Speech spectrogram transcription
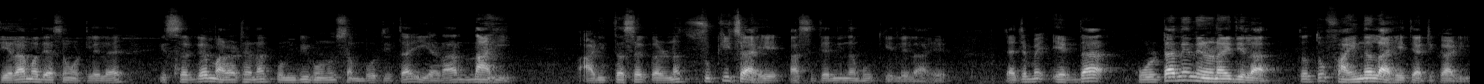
तेरामध्ये असं म्हटलेलं आहे की सगळ्या मराठ्यांना कुणबी म्हणून संबोधिता येणार नाही आणि तसं करणं चुकीचं आहे असं त्यांनी नमूद केलेलं आहे. त्याच्यामुळे एकदा कोर्टाने निर्णय दिला तर तो फायनल आहे त्या ठिकाणी.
